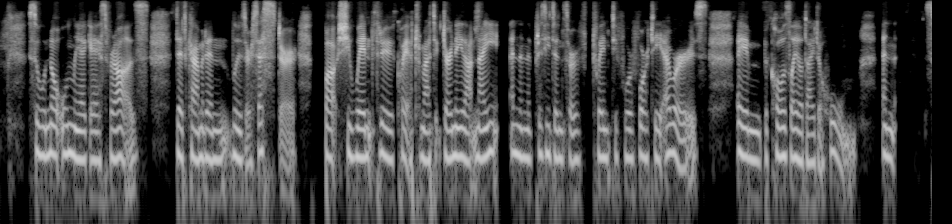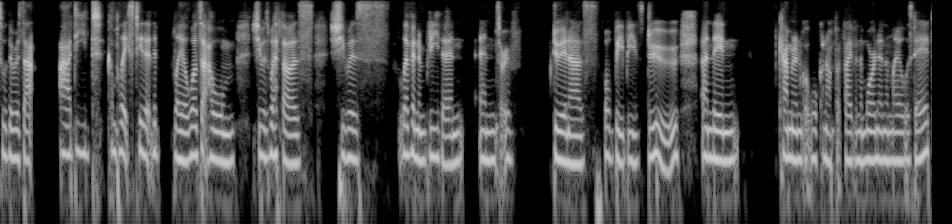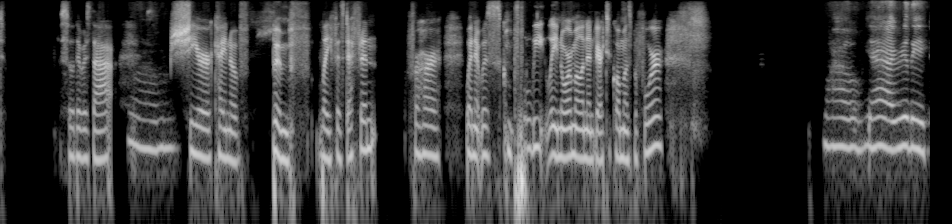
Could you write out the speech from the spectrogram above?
so not only, I guess, for us, did Cameron lose her sister, but she went through quite a traumatic journey that night. And then the preceding sort of 24, 48 hours, um, because Lyle died at home. And so there was that added complexity that the Lyle was at home. She was with us. She was living and breathing and sort of doing as all babies do. And then Cameron got woken up at five in the morning and Lyle was dead. So there was that mm. sheer kind of boom, life is different for her when it was completely normal and inverted commas before. Wow. Yeah, I really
